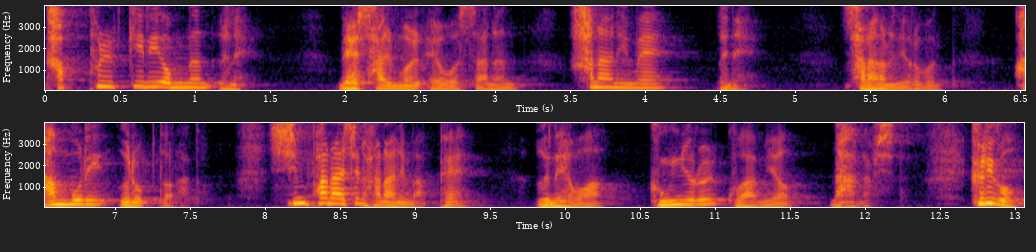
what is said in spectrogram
갚을 길이 없는 은혜. 내 삶을 애워싸는 하나님의 은혜. 사랑하는 여러분, 아무리 의롭더라도 심판하실 하나님 앞에 은혜와 긍휼을 구하며 나아갑시다. 그리고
